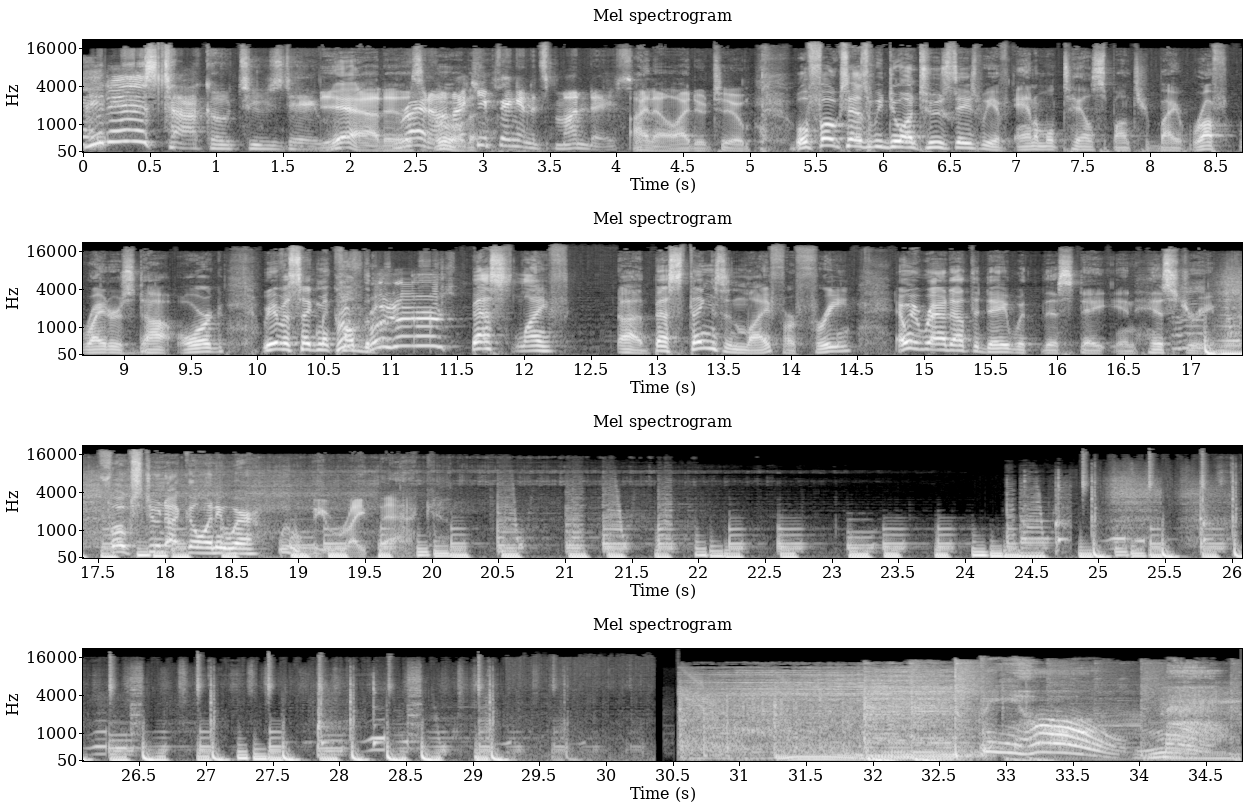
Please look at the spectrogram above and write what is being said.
It is Taco Tuesday. Yeah, it is. Right on. Ooh, I keep thinking it's Monday. so- I know, I do too. Well, folks, as we do on Tuesdays, we have Animal Tales sponsored by ruffriders.org. We have a segment called The Best Life. Uh, best things in life are free, and we round out the day with this day in history. Folks, do not go anywhere. We will be right back. Behold my.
